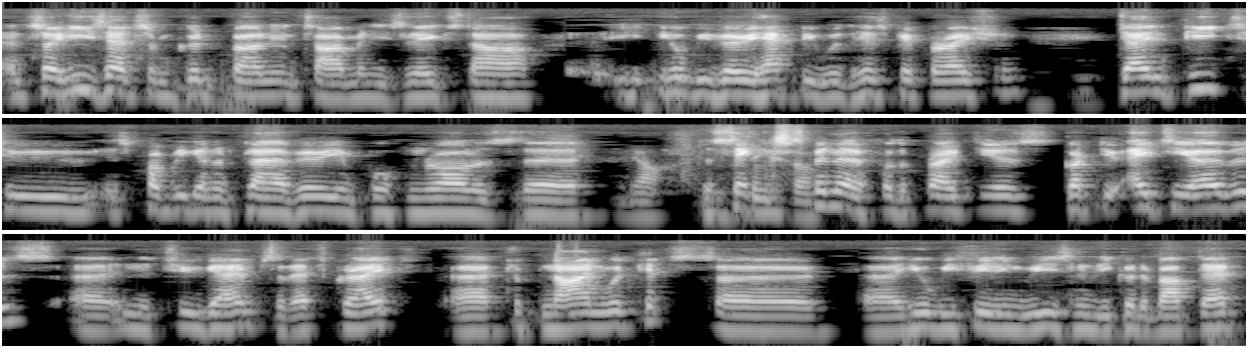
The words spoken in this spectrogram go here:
and so he's had some good bowling time in his legs now. He'll be very happy with his preparation. Dane Piedt, who is probably going to play a very important role as the yeah, the second so. spinner for the Proteas, got to 80 overs uh, in the two games, so that's great. Uh, took nine wickets, so uh, he'll be feeling reasonably good about that.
